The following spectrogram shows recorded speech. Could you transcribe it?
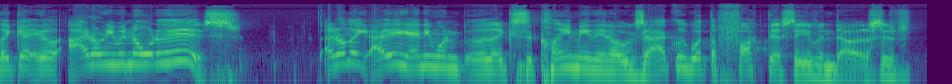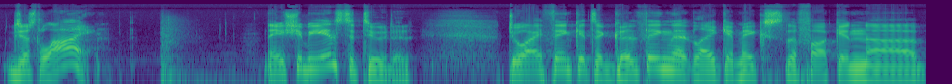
Like I, I don't even know what it is. I don't think I think anyone like claiming they know exactly what the fuck this even does is just lying. They should be instituted. Do I think it's a good thing that like it makes the fucking uh,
